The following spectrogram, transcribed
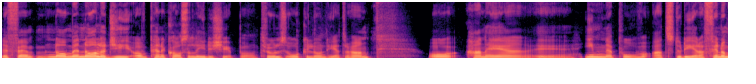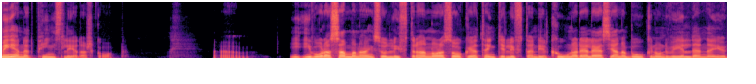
The Phenomenology of Pentecostal Leadership. Och Truls Åkerlund heter han. Och han är inne på att studera fenomenet pingstledarskap. Ehm, i, i, våra sammanhang så lyfter han några saker. Jag tänker lyfta en del korn det. Läs gärna boken om du vill. Den är ju,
